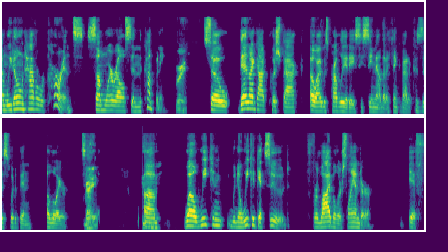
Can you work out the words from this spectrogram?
and we don't have a recurrence somewhere else in the company. Right so then i got pushed back oh i was probably at acc now that i think about it because this would have been a lawyer right. um, well we can you know we could get sued for libel or slander if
